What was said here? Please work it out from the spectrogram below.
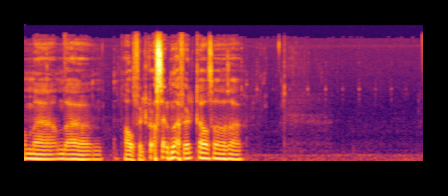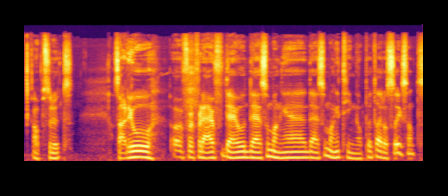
Om, eh, om det er halvfullt glass eller om det er fullt. Altså, altså. Absolutt. Så er det jo For, for det, er jo, det, er jo, det, er så mange, det er så mange ting oppi dette her også, ikke sant.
